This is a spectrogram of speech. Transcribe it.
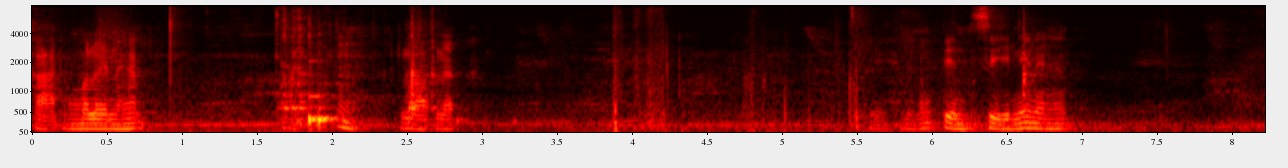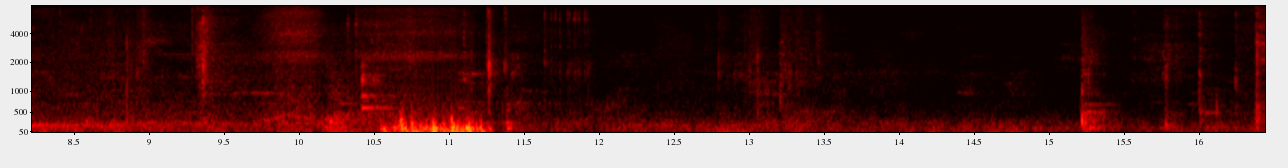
ขาดออกมาเลยนะครับอืมรอดแล้วโอเคเดี๋ยวต้องเปลี่ยนสีนนี่นะครับ โอเค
